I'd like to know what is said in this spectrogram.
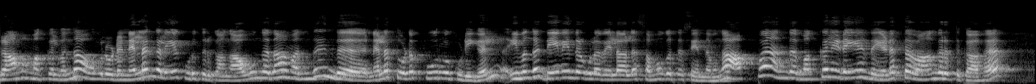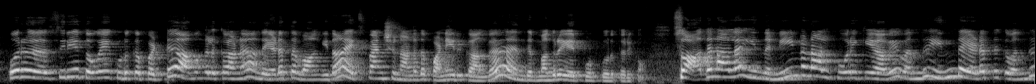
கிராம மக்கள் வந்து அவங்களோட நிலங்களையே கொடுத்துருக்காங்க. அவங்க தான் வந்து இந்த நிலத்தோட பூர்வ குடிகள் இவங்க தேவேந்திரகுல வேளாளர் சமூகத்தை சேர்ந்தவங்க. அப்போ அந்த மக்களிடையே இந்த இடத்த வாங்குறதுக்காக ஒரு சிறிய தொகையை கொடுக்கப்பட்டு அவங்களுக்கான அந்த இடத்த வாங்கி தான் எக்ஸ்பேன்ஷன் ஆனதை பண்ணியிருக்காங்க இந்த மதுரை ஏர்போர்ட் பொறுத்த வரைக்கும். ஸோ அதனால இந்த நீண்ட நாள் கோரிக்கையாகவே வந்து இந்த இடத்துக்கு வந்து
